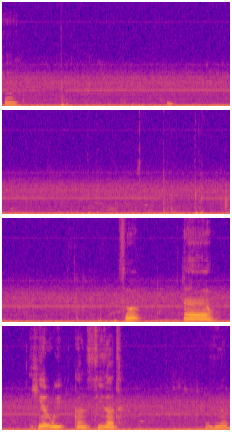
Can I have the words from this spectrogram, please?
okay. So uh, here we can see that here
